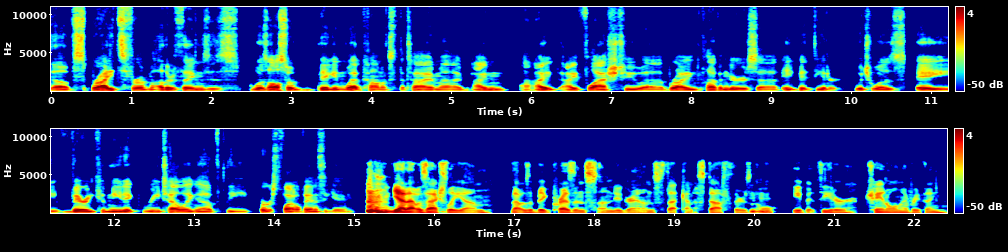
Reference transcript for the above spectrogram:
of sprites from other things is was also big in web comics at the time. Uh, I'm I I flash to uh, Brian Clevenger's uh, 8-bit theater, which was a very comedic retelling of the first Final Fantasy game. yeah, that was actually um that was a big presence on Newgrounds. That kind of stuff. There's a Mhm. whole 8-bit theater channel and everything.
